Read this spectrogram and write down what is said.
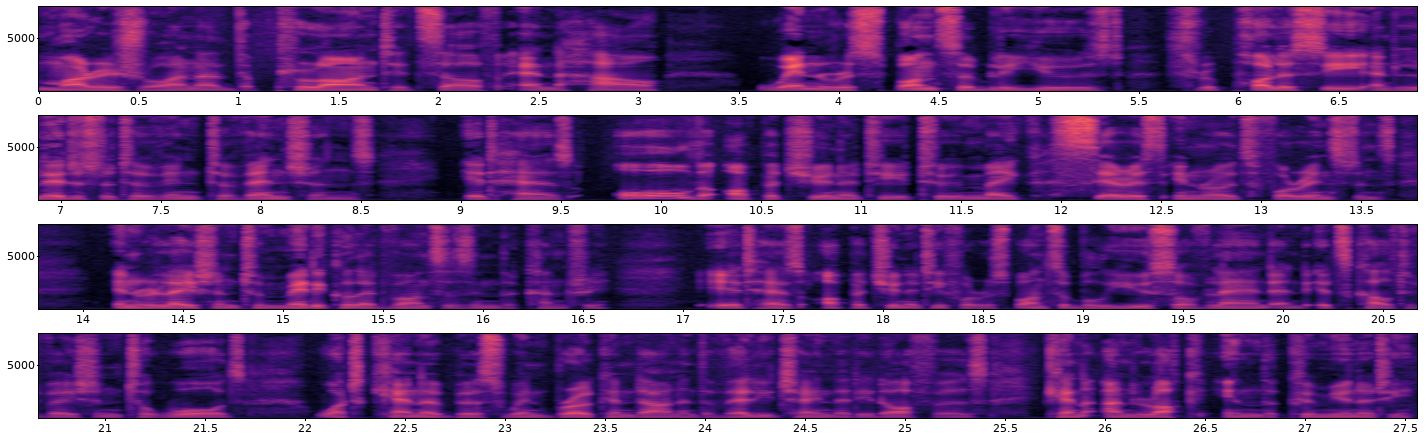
marijuana, the plant itself, and how, when responsibly used, through policy and legislative interventions, it has all the opportunity to make serious inroads, for instance, in relation to medical advances in the country. It has opportunity for responsible use of land and its cultivation towards what cannabis, when broken down in the value chain that it offers, can unlock in the community.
